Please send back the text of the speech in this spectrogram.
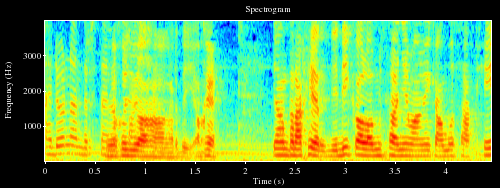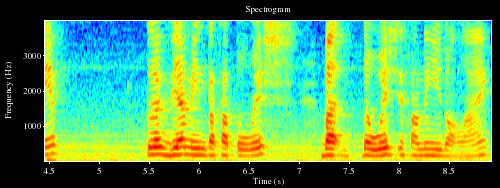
I don't understand. Dan aku juga nggak ngerti. Oke. Yang terakhir. Jadi kalau misalnya mami kamu sakit, terus dia minta satu wish, but the wish is something you don't like,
